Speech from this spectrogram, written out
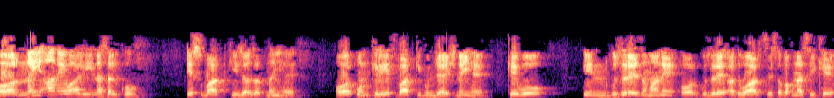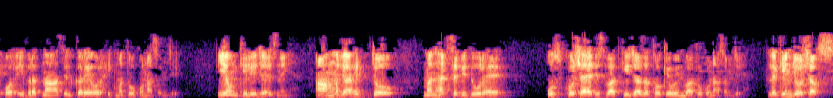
اور نئی آنے والی نسل کو اس بات کی اجازت نہیں ہے اور ان کے لیے اس بات کی گنجائش نہیں ہے کہ وہ ان گزرے زمانے اور گزرے ادوار سے سبق نہ سیکھے اور عبرت نہ حاصل کرے اور حکمتوں کو نہ سمجھے۔ یہ ان کے لیے جائز نہیں ہے۔ عام مجاہد جو منہج سے بھی دور ہے، اس کو شاید اس بات کی اجازت ہو کہ وہ ان باتوں کو نہ سمجھے۔ لیکن جو شخص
